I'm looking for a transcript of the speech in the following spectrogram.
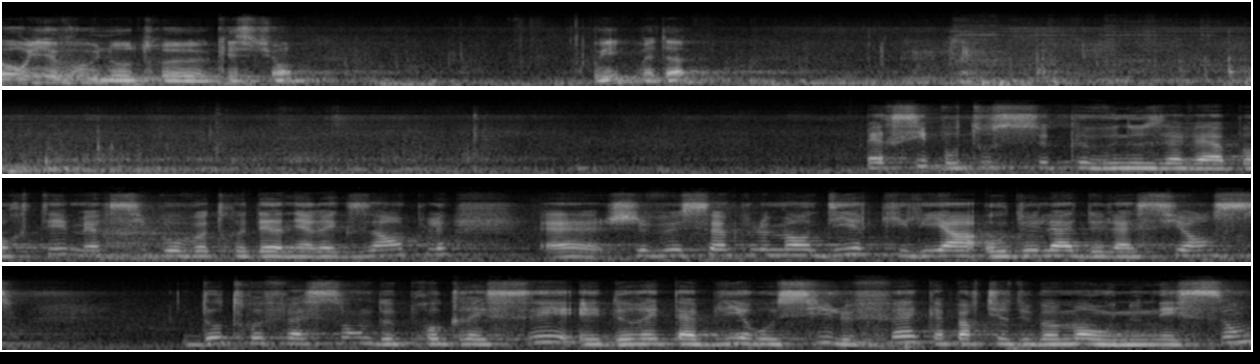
Auriez-vous une autre question? Oui, madame? Merci pour tout ce que vous nous avez apporté. Merci pour votre dernier exemple. Euh, je veux simplement dire qu'il y a, au-delà de la science, d'autres façons de progresser et de rétablir aussi le fait qu'à partir du moment où nous naissons,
